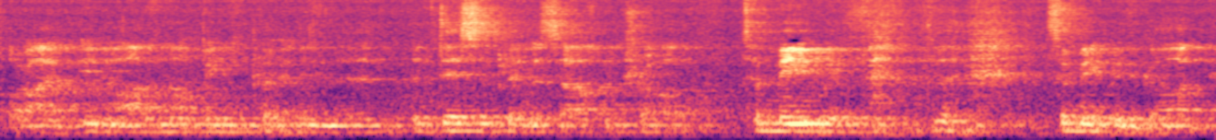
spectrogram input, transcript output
or I've, you know, I've not been putting in the, the discipline of self-control. to meet with to meet with God.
